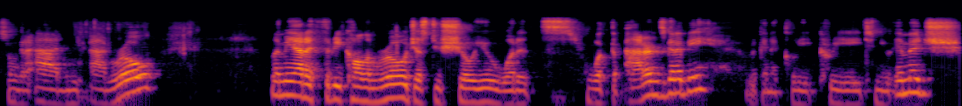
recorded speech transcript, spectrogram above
So I'm going to add, add row. Let me add a three column row just to show you what it's what the pattern is going to be. We're going to click create new image,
